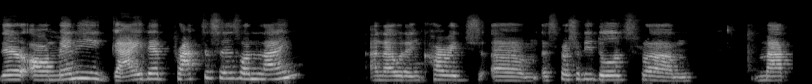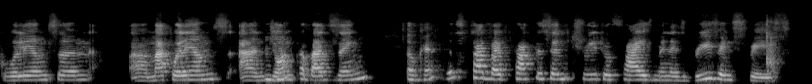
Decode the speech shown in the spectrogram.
There are many guided practices online, and I would encourage, um, especially those from Mac Williamson, uh, Mark Williams, and Jon mm-hmm. Kabat-Zinn. Okay. Just start by practicing three to five minutes breathing space,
